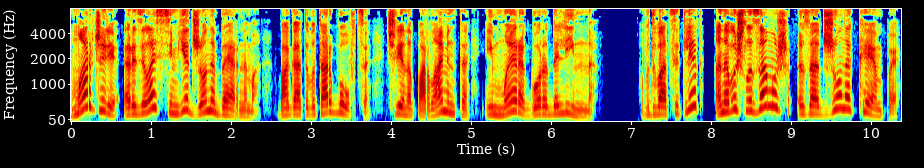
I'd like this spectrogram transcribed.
Марджери родилась в семье Джона Бернема, богатого торговца, члена парламента и мэра города Линна. В 20 лет она вышла замуж за Джона Кемпе,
